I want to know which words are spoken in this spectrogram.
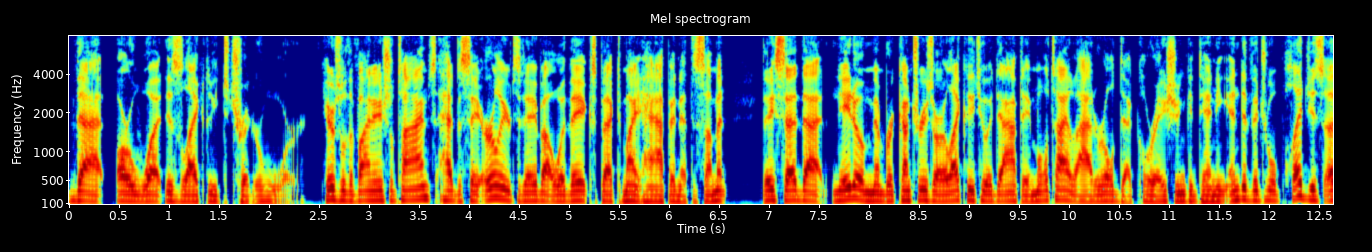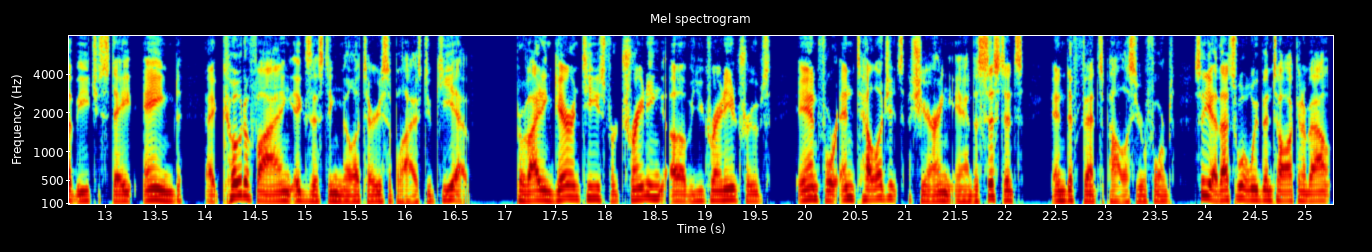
that are what is likely to trigger war. Here's what the Financial Times had to say earlier today about what they expect might happen at the summit. They said that NATO member countries are likely to adopt a multilateral declaration containing individual pledges of each state aimed at codifying existing military supplies to Kiev, providing guarantees for training of Ukrainian troops and for intelligence sharing and assistance in defense policy reforms. So, yeah, that's what we've been talking about.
